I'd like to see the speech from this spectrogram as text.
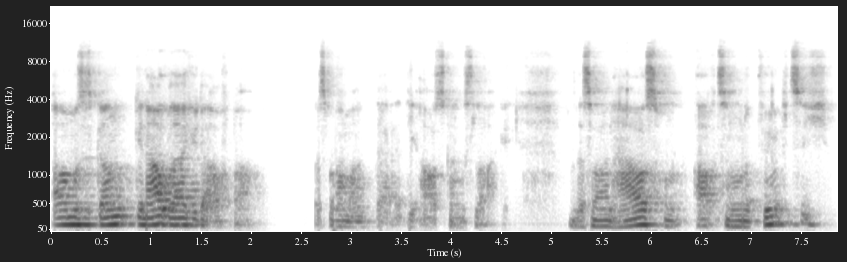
aber man muss es ganz, genau gleich wieder aufbauen. Das war mal der, die Ausgangslage. Und das war ein Haus von 1850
